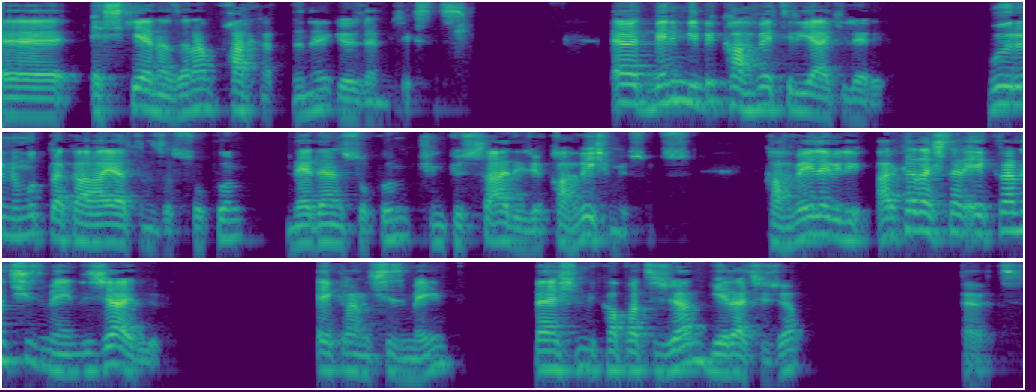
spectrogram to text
e, eskiye nazaran fark attığını gözlemleyeceksiniz. Evet benim gibi kahve tiryakileri. Bu ürünü mutlaka hayatınıza sokun. Neden sokun? Çünkü sadece kahve içmiyorsunuz. Kahveyle birlikte arkadaşlar ekranı çizmeyin rica ediyorum. Ekranı çizmeyin. Ben şimdi kapatacağım, geri açacağım. Evet.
